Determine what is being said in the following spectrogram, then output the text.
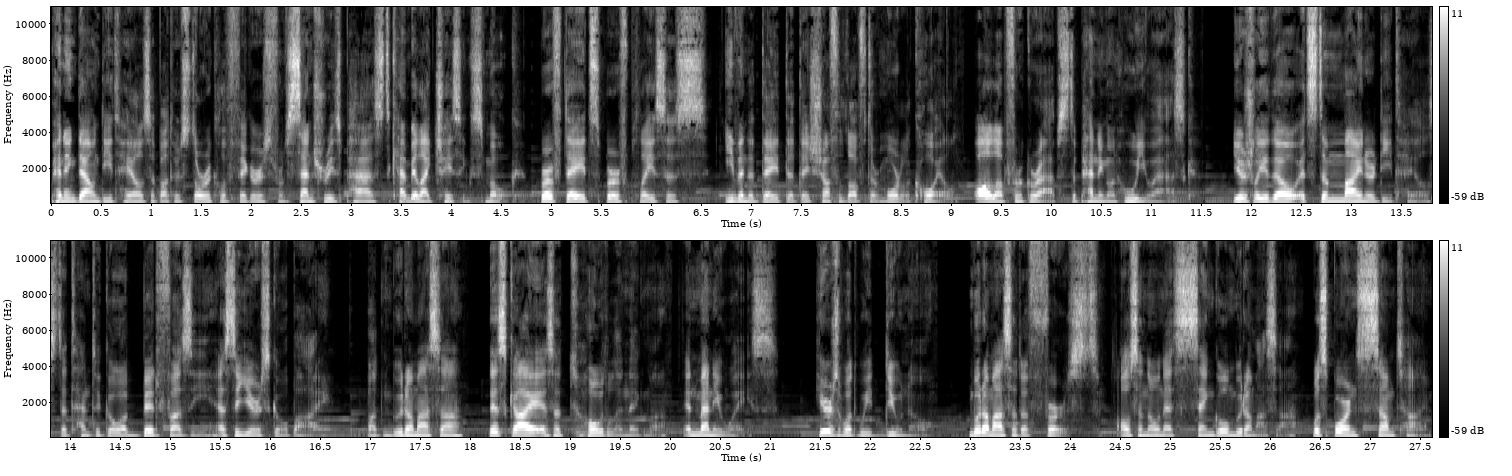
Pinning down details about historical figures from centuries past can be like chasing smoke. Birth dates, birthplaces, even the date that they shuffled off their mortal coil. All up for grabs, depending on who you ask. Usually, though, it's the minor details that tend to go a bit fuzzy as the years go by. But Muramasa this guy is a total enigma in many ways. Here's what we do know. Muramasa I, also known as Sengo Muramasa, was born sometime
